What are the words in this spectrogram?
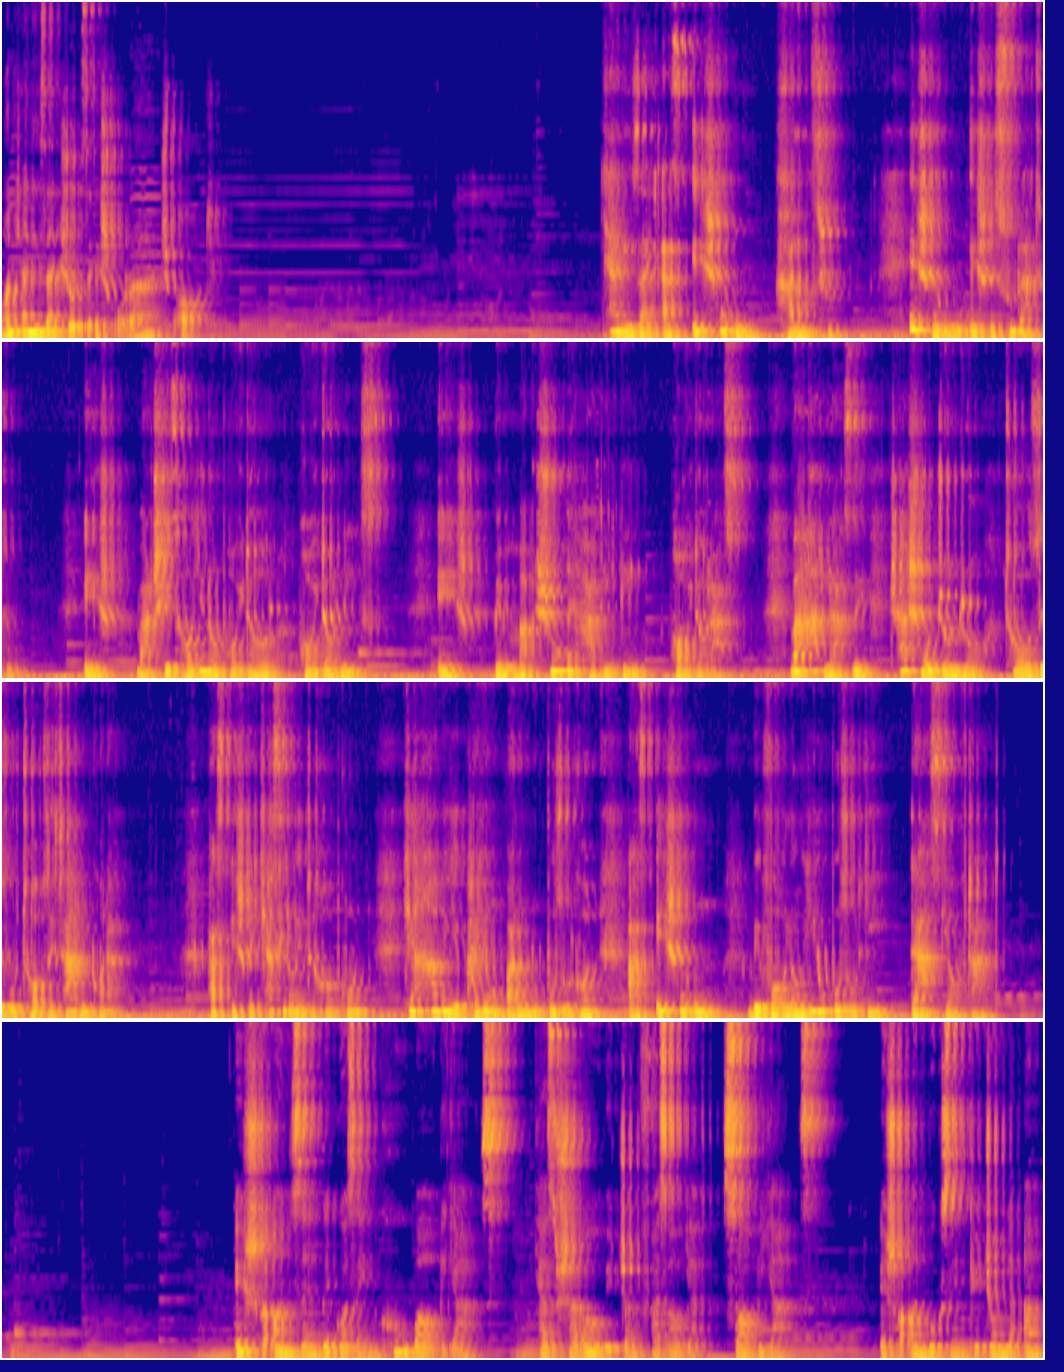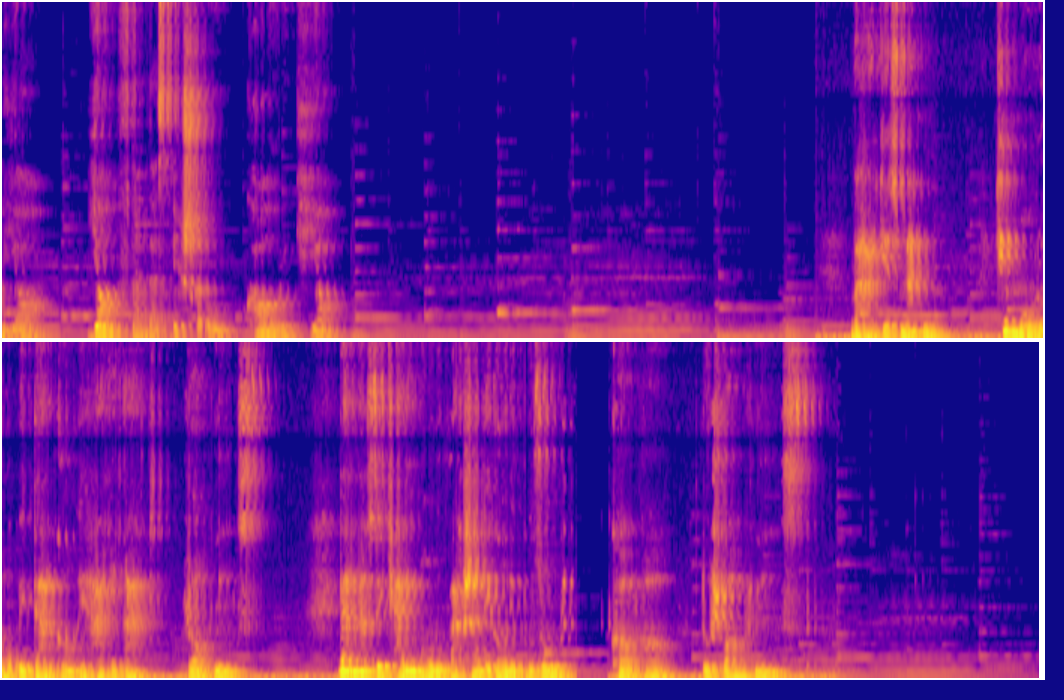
آن کنیزک شد ز عشق و رنج پاک. کنیزک از عشق او خلاص شد. عشق او عشق صورت بود. عشق بر چیزهای ناپایدار پایدار نیست. عشق به معشوق حقیقی پایدار است و هر لحظه چشم و جان را تازه و تازه تر می کند پس عشق کسی را انتخاب کن که همه پیامبران و بزرگان از عشق او به والایی و بزرگی دست یافتند. عشق آن زنده گزین کو باقی است کز شراب جان فزایت ساقی است. عشق آن بگزین که جمله انبیا یافتند از عشق او کار و کیا. و هرگز مگو که ما را به درگاه حقیقت راه نیست. در نزد کریمان و بخشندگان بزرگ کارها دشوار نیست.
